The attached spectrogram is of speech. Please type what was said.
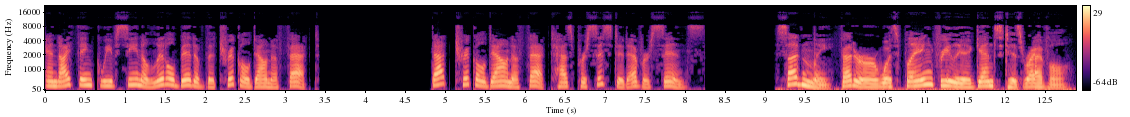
And I think we've seen a little bit of the trickle-down effect. That trickle-down effect has persisted ever since. Suddenly, Federer was playing freely against his rival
